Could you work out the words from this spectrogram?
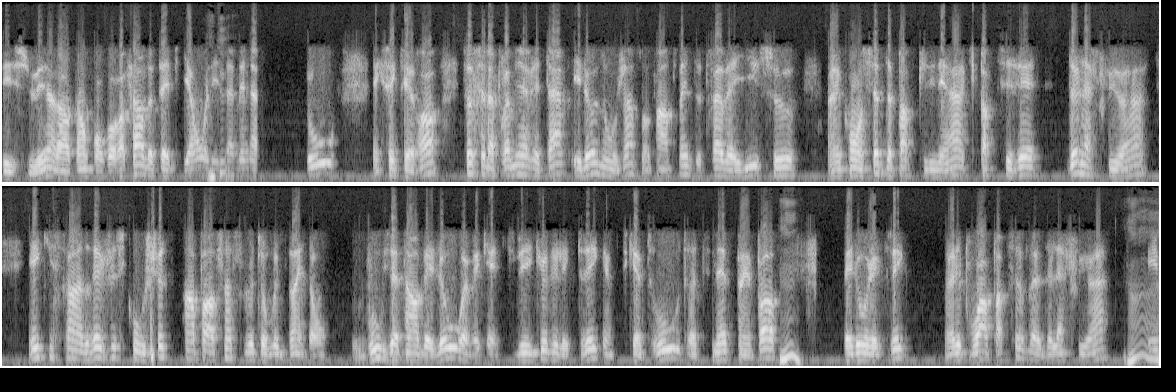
désuet. Alors, donc, on va refaire le pavillon, les aménagements etc. Ça, c'est la première étape. Et là, nos gens sont en train de travailler sur un concept de parc linéaire qui partirait de l'affluent et qui se rendrait jusqu'aux chutes en passant sur l'autoroute 20. Donc, vous, vous êtes en vélo avec un petit véhicule électrique, un petit 4 roues, trottinette, peu importe, hmm. vélo électrique, vous allez pouvoir partir de, l'affluent ah. et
